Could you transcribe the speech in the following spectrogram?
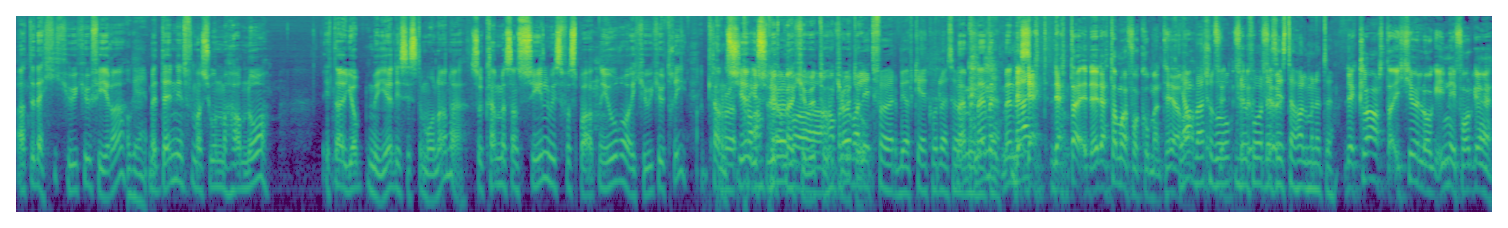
at det er ikke 2024. Okay. Med den informasjonen vi har nå, etter å ha jobbet mye de siste månedene, så kan vi sannsynligvis få spaden i jorda i 2023. Kanskje i slutten av 2022. Han prøver litt før, Bjørke. Hvordan Nei, men, nei, men, men, Dette, dette, dette må jeg få kommentere. Ja, vær så god. Du får det siste halvminuttet. Det er klart det ikke lå inne i forrige,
